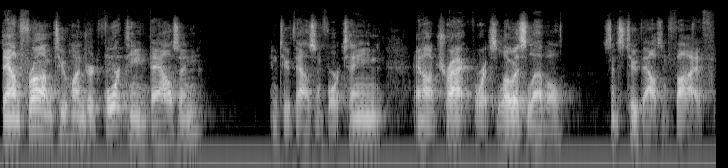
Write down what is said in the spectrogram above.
down from 214,000 in 2014 and on track for its lowest level since 2005.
